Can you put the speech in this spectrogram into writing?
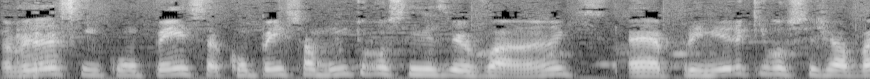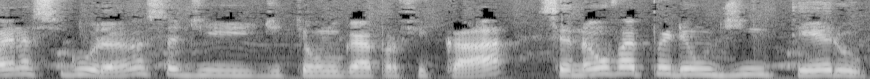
Na verdade, assim, compensa, compensa muito você reservar antes. É, primeiro que você já vai na segurança de, de ter um lugar pra ficar. Você não vai perder um dia inteiro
